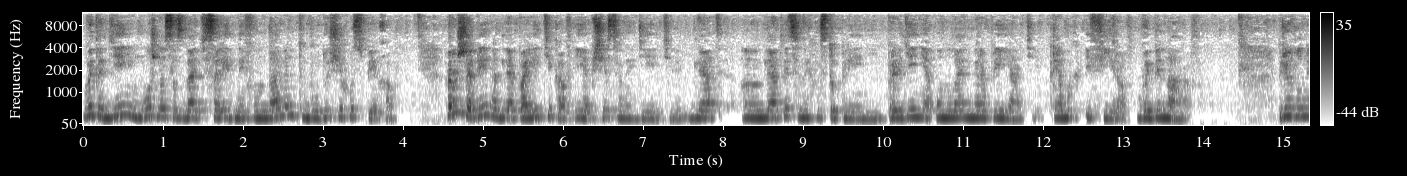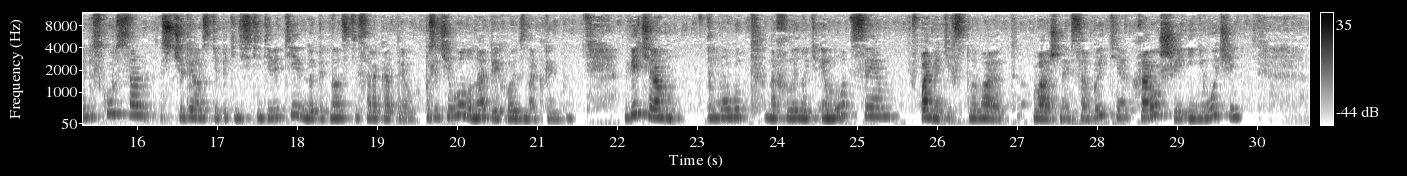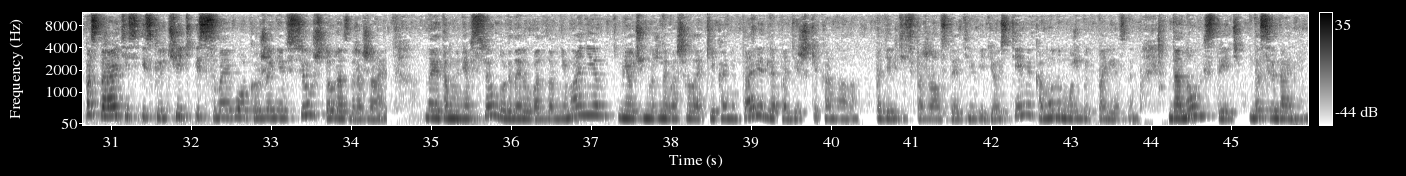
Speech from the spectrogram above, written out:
В этот день можно создать солидный фундамент будущих успехов. Хорошее время для политиков и общественных деятелей, для для ответственных выступлений, проведения онлайн-мероприятий, прямых эфиров, вебинаров. Период Луны без курса с 14.59 до 15.43, после чего Луна переходит в знак Рыбы. Вечером могут нахлынуть эмоции, в памяти всплывают важные события, хорошие и не очень. Постарайтесь исключить из своего окружения все, что раздражает. На этом у меня все. Благодарю вас за внимание. Мне очень нужны ваши лайки и комментарии для поддержки канала. Поделитесь, пожалуйста, этим видео с теми, кому оно может быть полезным. До новых встреч. До свидания.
